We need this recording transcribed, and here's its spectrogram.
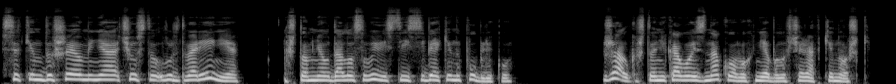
Все-таки на душе у меня чувство удовлетворения, что мне удалось вывести из себя кинопублику. Жалко, что никого из знакомых не было вчера в киношке.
